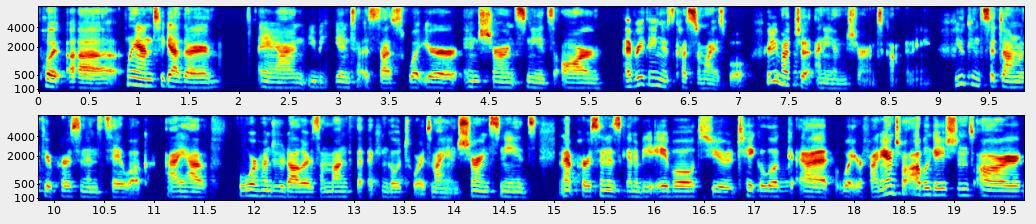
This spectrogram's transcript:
put a plan together, and you begin to assess what your insurance needs are. Everything is customizable pretty much at any insurance company. You can sit down with your person and say, Look, I have $400 a month that can go towards my insurance needs. And that person is going to be able to take a look at what your financial obligations are,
